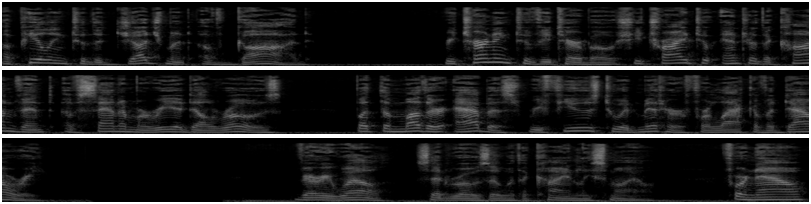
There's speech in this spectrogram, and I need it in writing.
appealing to the judgment of God. Returning to Viterbo, she tried to enter the convent of Santa Maria del Rose, but the mother abbess refused to admit her for lack of a dowry. Very well, said Rosa with a kindly smile. For now,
